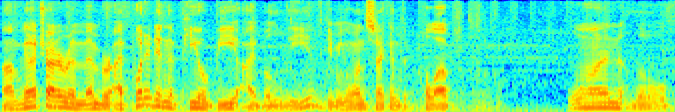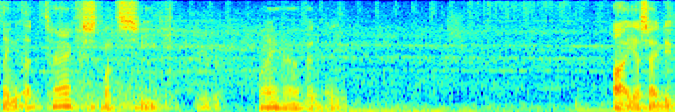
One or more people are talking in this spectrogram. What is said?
I'm going to try to remember. I put it in the POB, I believe. Give me one second to pull up one little thing of text. Let's see here. Do I have it any? Oh, yes, I do.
